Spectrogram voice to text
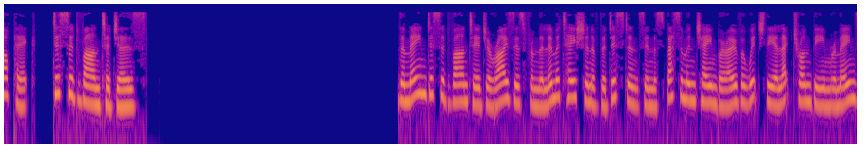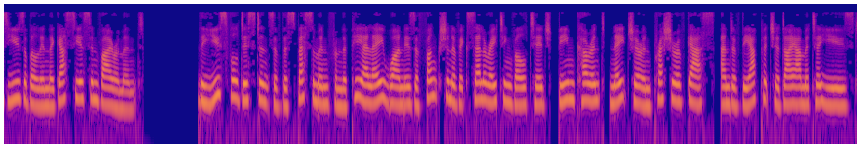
Topic: Disadvantages. The main disadvantage arises from the limitation of the distance in the specimen chamber over which the electron beam remains usable in the gaseous environment. The useful distance of the specimen from the PLA1 is a function of accelerating voltage, beam current, nature and pressure of gas, and of the aperture diameter used.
